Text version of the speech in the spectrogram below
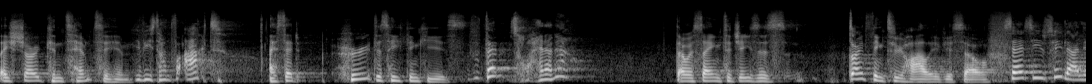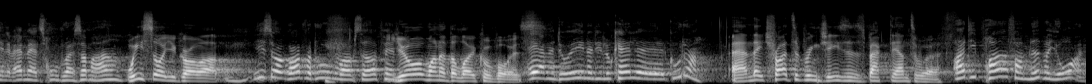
They showed contempt to him. De viste ham foragt. They said, Who does he think he is? Hvem tror han, han er? They were saying to Jesus, Don't think too highly of yourself. Sagde Jesus helt ærligt, lad være med at tro, du er så meget. We saw you grow up. Vi så godt, hvor du vokset op hen. You're one of the local boys. Ja, men du er en af de lokale øh, gutter. And they tried to bring Jesus back down to earth. Og de prøvede at få ham ned på jorden.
